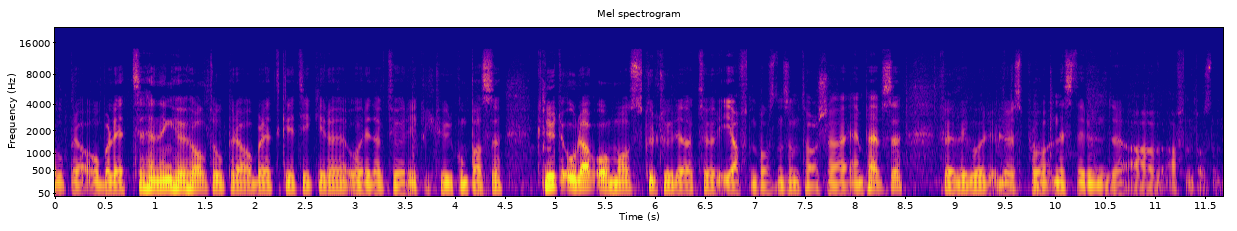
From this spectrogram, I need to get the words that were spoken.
Opera og Ballett. Henning Høholt, opera- og ballettkritiker og redaktør i Kulturkompasset. Knut Olav Åmås, kulturredaktør i Aftenposten, som tar seg en pause før vi går løs på neste runde av Aftenposten.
